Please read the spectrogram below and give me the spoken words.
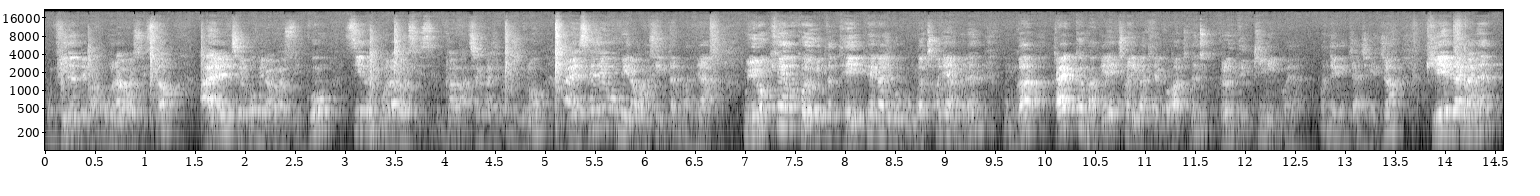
그럼 B는 내가 뭐라고 할 수 있어? R 제곱이라고 할 수 있고 C는 뭐라고 할 수 있으니까 마찬가지 방식으로 R 세제곱이라고 할 수 있단 말이야. 그럼 이렇게 해놓고 여기다 대입해가지고 뭔가 처리하면은 뭔가 깔끔하게 처리가 될 것 같은 그런 느낌인 거야. 뭔 얘기인지 아시겠죠? B에다가는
